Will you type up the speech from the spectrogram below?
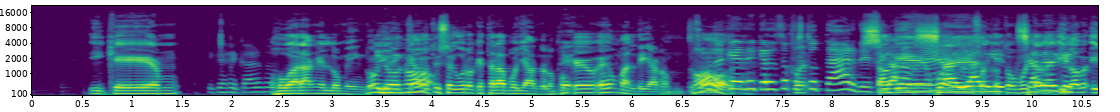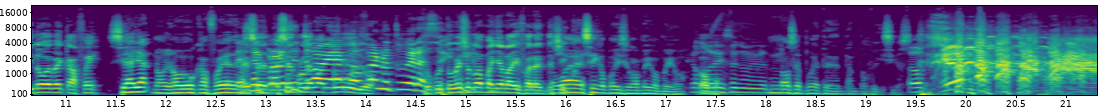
y que mm, Y que Ricardo... jugarán el domingo. No, y yo Ricardo no. estoy seguro que estará apoyándolo porque es un mal día, ¿no? No. Es que Ricardo se acostó tarde. ese También el si hay problema. alguien- si hay alguien- y, no, y no bebe café. Si hay, no, yo no bebo café. De Es el problema. Si tú bebieras café, no tuvieras Tú, así. tuviese una mañana diferente, Te chico. voy a decir como dice un amigo mío. Como ¿Cómo? dicen amigos. No se puede tener tantos vicios. Ok.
